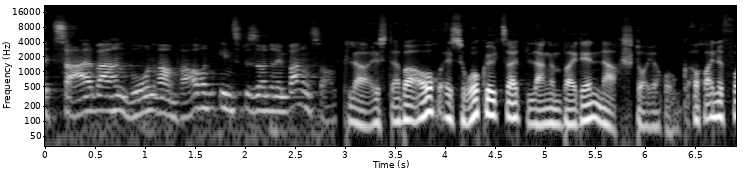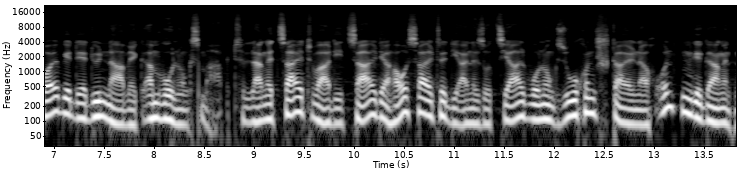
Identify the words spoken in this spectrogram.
bezahlbaren Wohnraum brauchen, insbesondere im Ballungsraum. Klar ist aber auch, es ruckelt seit langem bei der Nachsteuerung. Auch eine Folge der Dynamik am Wohnungsmarkt. Lange Zeit war die Zahl der Haushalte, die eine Sozialwohnung suchen, steil nach unten gegangen.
